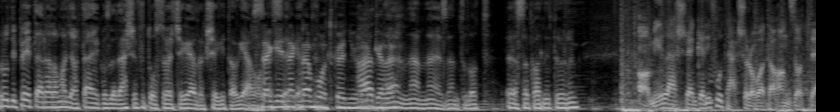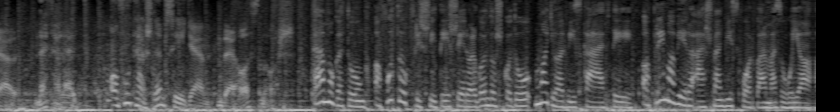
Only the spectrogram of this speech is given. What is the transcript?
Rudi Péterrel a Magyar Tájékozódási Futószövetség elnökségi tagjával Szegénynek nem volt könnyű hát reggele. nem, nem, nehezen tudott elszakadni tőlünk. A Millás reggeli futás rovata hangzott el. Ne feledd, a futás nem szégyen, de hasznos. Támogatunk a futók frissítéséről gondoskodó Magyar Víz Kft. A Primavera ásványvíz forgalmazója.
